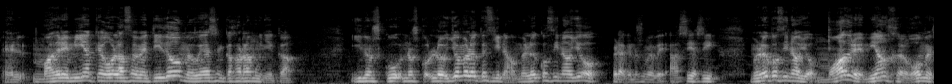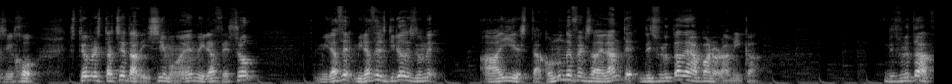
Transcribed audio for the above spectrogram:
El... Madre mía, qué golazo he metido. Me voy a desencajar la muñeca. Y nos, yo me lo he cocinado, me lo he cocinado yo. Espera, que no se me ve. Así, así. Me lo he cocinado yo. Madre mía, Ángel Gómez, hijo. Este hombre está chetadísimo, eh. Mirad eso. Mirad, mirad el tiro desde donde. Ahí está. Con un defensa adelante. Disfrutad de la panorámica. Disfrutad.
